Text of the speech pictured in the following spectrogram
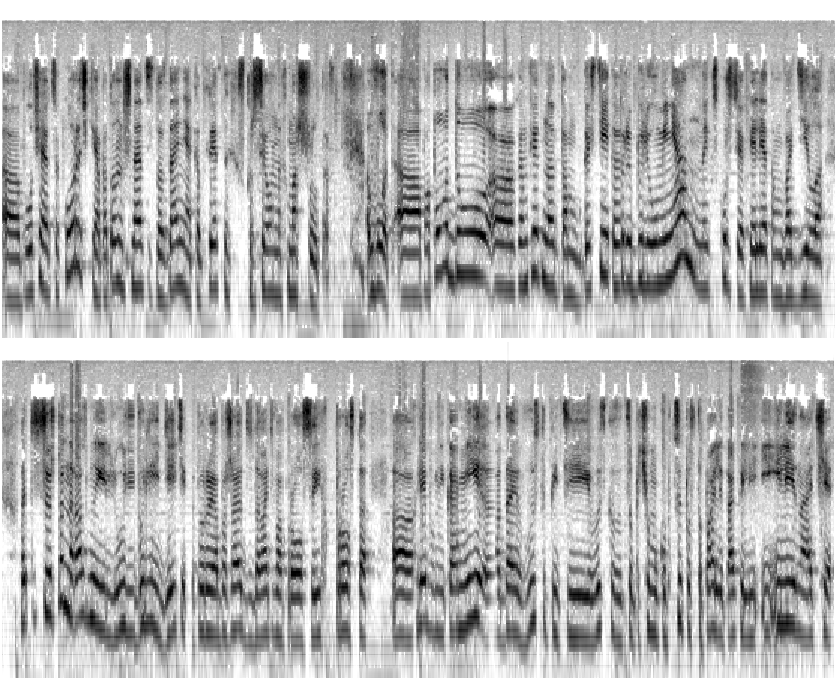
э, получаются корочки, а потом начинается создание конкретных экскурсионных маршрутов. Вот. А по поводу конкретно там гостей, которые были у меня на экскурсиях, я летом водила, это совершенно разные люди, были и дети, которые обожают задавать вопросы, их просто э, хлебом не корми, а дай выступить и высказаться, почему купцы поступали так или, или иначе.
